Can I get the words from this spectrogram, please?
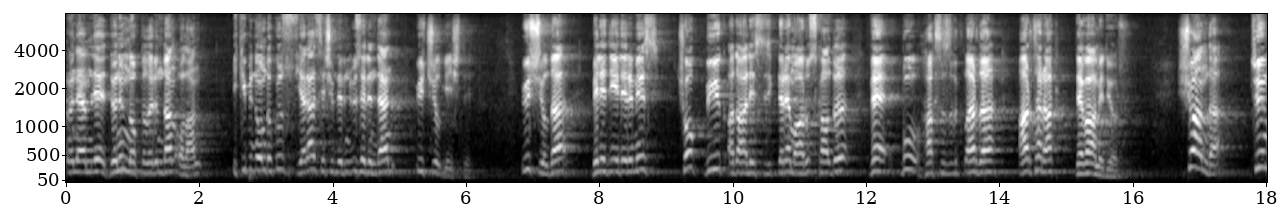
önemli dönüm noktalarından olan 2019 yerel seçimlerinin üzerinden 3 yıl geçti. 3 yılda belediyelerimiz çok büyük adaletsizliklere maruz kaldı ve bu haksızlıklar da artarak devam ediyor. Şu anda tüm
